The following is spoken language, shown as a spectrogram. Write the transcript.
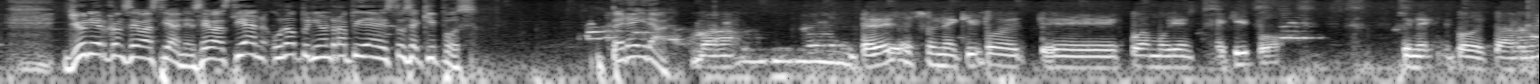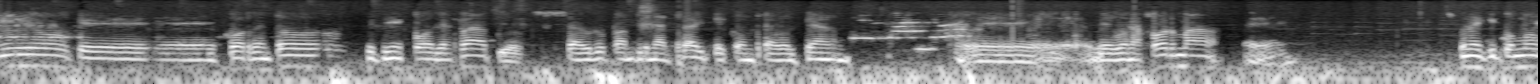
Junior con Sebastián. Sebastián, una opinión rápida de estos equipos. Pereira. Bueno, Pereira es un equipo que juega muy bien equipo. Es un equipo de Estados Unidos que eh, corren todos, que tiene jugadores rápidos, se agrupan bien atrás y te contragolpean eh, de buena forma. Eh, es un equipo muy,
